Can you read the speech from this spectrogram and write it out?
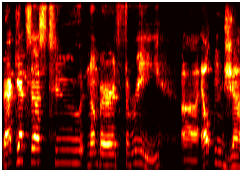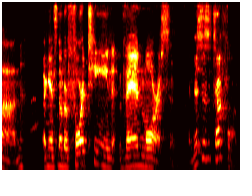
that gets us to number three, uh, Elton John against number 14, Van Morrison. And this is a tough one.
